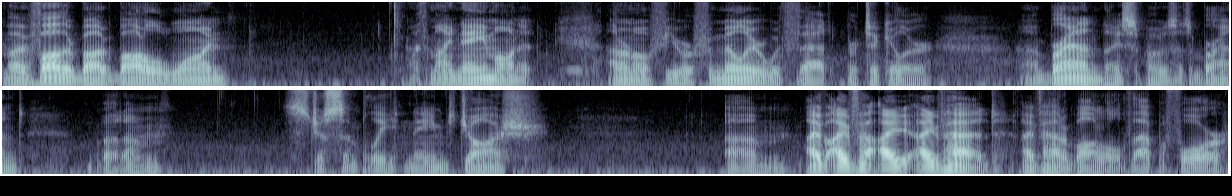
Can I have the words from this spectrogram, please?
My father bought a bottle of wine with my name on it. I don't know if you are familiar with that particular uh, brand. I suppose it's a brand, but um, it's just simply named Josh. Um, I've I've I, I've had I've had a bottle of that before.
